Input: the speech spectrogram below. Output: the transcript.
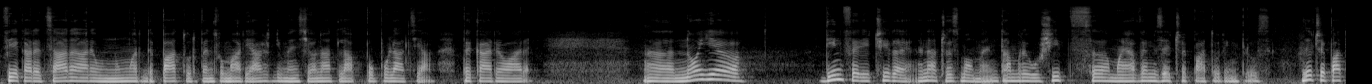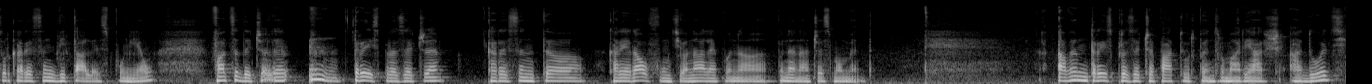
fiecare țară are un număr de paturi pentru mariaj dimensionat la populația pe care o are. Uh, noi, uh, din fericire, în acest moment am reușit să mai avem 10 paturi în plus. 10 paturi care sunt vitale, spun eu, față de cele 13 care, sunt, care erau funcționale până, până în acest moment. Avem 13 paturi pentru mariaj adulți,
